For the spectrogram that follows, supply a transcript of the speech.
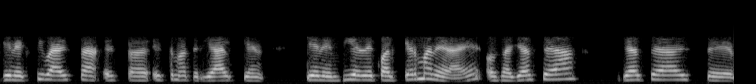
quien exhiba esta, esta este material, quien quien envíe de cualquier manera, eh, o sea ya sea ya sea este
